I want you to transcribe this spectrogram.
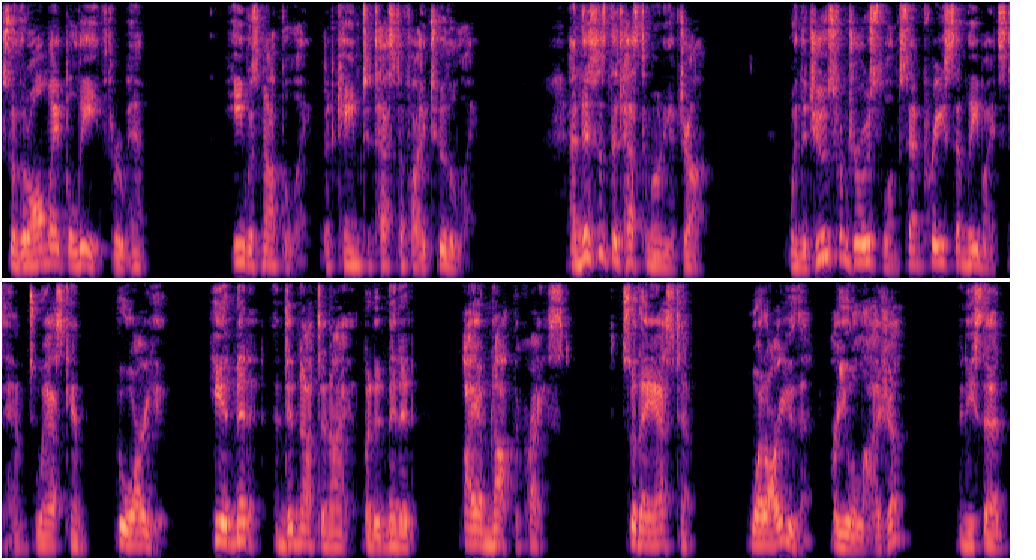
so that all might believe through him. He was not the light, but came to testify to the light. And this is the testimony of John. When the Jews from Jerusalem sent priests and Levites to him to ask him, Who are you? He admitted and did not deny it, but admitted, I am not the Christ. So they asked him, What are you then? Are you Elijah? And he said,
